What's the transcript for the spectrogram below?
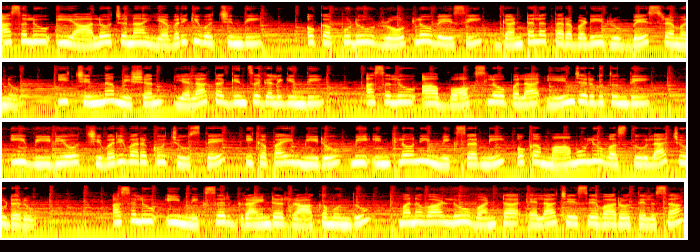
అసలు ఈ ఆలోచన ఎవరికి వచ్చింది? ఒకప్పుడు రోట్లో వేసి గంటల తరబడి రుబ్బే శ్రమను. ఈ చిన్న మిషన్ ఎలా తగ్గించగలిగింది? అసలు ఆ బాక్స్ లోపల ఏం జరుగుతుంది? ఈ వీడియో చివరి వరకు చూస్తే ఇకపై మీరు మీ ఇంట్లోని మిక్సర్ని ఒక మామూలు వస్తువులా చూడరు. అసలు ఈ మిక్సర్ గ్రైండర్ రాకముందు మనవాళ్ళు వంట ఎలా చేసేవారో తెలుసా?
